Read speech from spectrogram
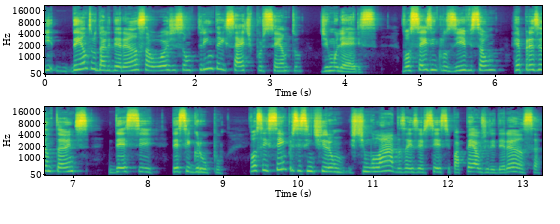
e dentro da liderança, hoje são 37% de mulheres. Vocês, inclusive, são representantes desse, desse grupo. Vocês sempre se sentiram estimuladas a exercer esse papel de liderança?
